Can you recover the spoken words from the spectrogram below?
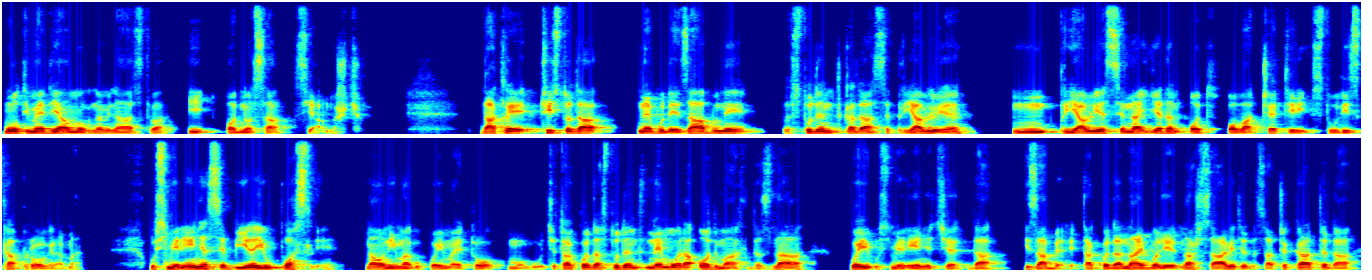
multimedijalnog novinarstva i odnosa s javnošću. Dakle, čisto da ne bude zabune, student kada se prijavljuje, prijavljuje se na jedan od ova četiri studijska programa. Usmjerenja se biraju poslije na onima u kojima je to moguće. Tako da student ne mora odmah da zna koje usmjerenje će da izabere. Tako da najbolje naš savjet je da sačekate, da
